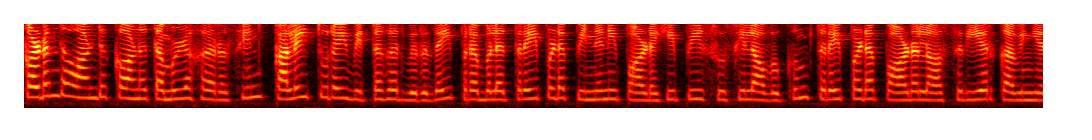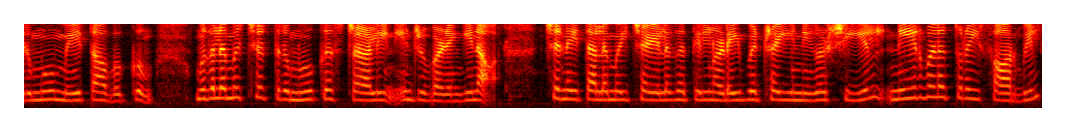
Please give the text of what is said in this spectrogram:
கடந்த ஆண்டுக்கான தமிழக அரசின் கலைத்துறை வித்தகர் விருதை பிரபல திரைப்பட பின்னணி பாடகி பி. சுசீலாவுக்கும் திரைப்பட பாடலாசிரியர் கவிஞர் மு. மேத்தாவுக்கும் முதலமைச்சர் திரு. மு. க. ஸ்டாலின் இன்று வழங்கினார். சென்னை தலைமைச் செயலகத்தில் நடைபெற்ற இந்நிகழ்ச்சியில் நீர்வளத்துறை சார்பில்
